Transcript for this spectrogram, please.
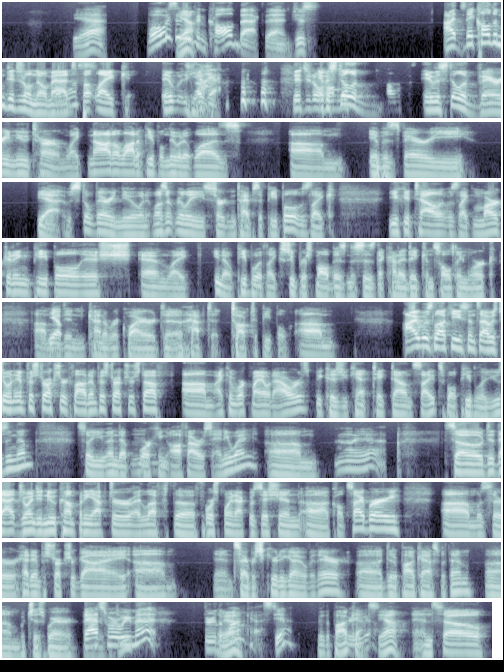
Yeah. What was it yeah. even called back then? Just I, they called them digital nomads, Almost? but like it was yeah. Okay. Digital. it was still a it was still a very new term. Like not a lot of people knew what it was. Um, it was very yeah, it was still very new and it wasn't really certain types of people. It was like you could tell it was like marketing people ish and like you know people with like super small businesses that kind of did consulting work um yep. didn't kind of require to have to talk to people um I was lucky since I was doing infrastructure, cloud infrastructure stuff. Um, I can work my own hours because you can't take down sites while people are using them. So you end up mm. working off hours anyway. Um, oh, yeah. So did that, joined a new company after I left the Forcepoint acquisition uh, called Cybrary, um, was their head infrastructure guy um, and cybersecurity guy over there. Uh, did a podcast with them, um, which is where. That's where we met through the oh, yeah. podcast. Yeah. Through the podcast. Yeah. And so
